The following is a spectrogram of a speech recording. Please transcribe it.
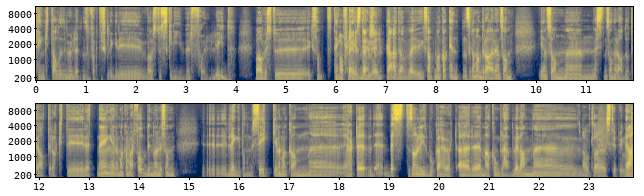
Tenk til alle de mulighetene som faktisk ligger i Hva hvis du skriver for lyd? Hva hvis du ikke sant, tenker Har flere stemmer. Mer, ja, det er, ikke sant? Man kan, enten så kan man dra i en sånn, i en sånn eh, nesten sånn radioteateraktig retning, eller man kan i hvert fall begynne å liksom legge på noe musikk, eller man kan eh, Jeg hørte Det beste sånn lydboka jeg har hørt, er eh, Malcolm Gladwell. Han eh, Outliers, Tipping ja,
